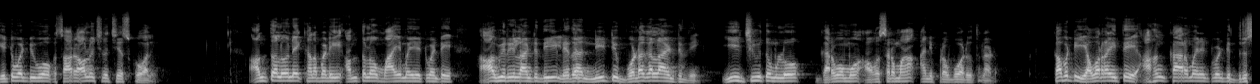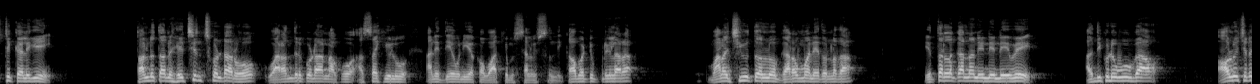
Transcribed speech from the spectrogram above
ఎటువంటివో ఒకసారి ఆలోచన చేసుకోవాలి. అంతలోనే కనబడి అంతలో మాయమయ్యేటువంటి ఆవిరి లాంటిది లేదా నీటి బుడగ లాంటిది ఈ జీవితంలో గర్వము అవసరమా అని ప్రభు అడుగుతున్నాడు. కాబట్టి ఎవరైతే అహంకారమైనటువంటి దృష్టి కలిగి తను తను హెచ్చించుకుంటారో వారందరూ కూడా నాకు అసహ్యులు అని దేవుని యొక్క వాక్యం సెలవిస్తుంది. కాబట్టి ప్రియులరా మన జీవితంలో గర్వం అనేది ఉన్నదా? ఇతరుల కన్నా నిన్ను నీవే అధికుడువుగా ఆలోచన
